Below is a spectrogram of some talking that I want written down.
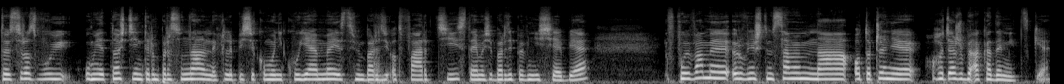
To jest rozwój umiejętności interpersonalnych, lepiej się komunikujemy, jesteśmy bardziej otwarci, stajemy się bardziej pewni siebie. Wpływamy również tym samym na otoczenie chociażby akademickie.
